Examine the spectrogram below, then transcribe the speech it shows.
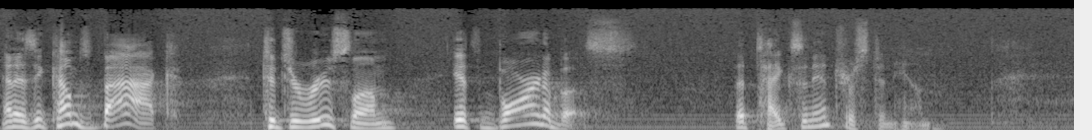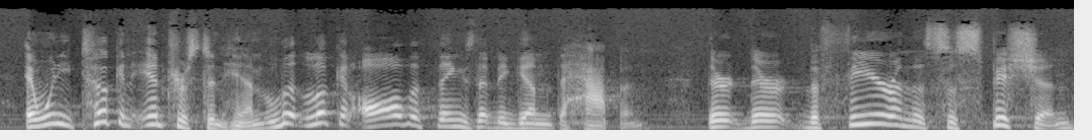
And as he comes back to Jerusalem, it's Barnabas that takes an interest in him. And when he took an interest in him, look, look at all the things that begin to happen. They're, they're, the fear and the suspicion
